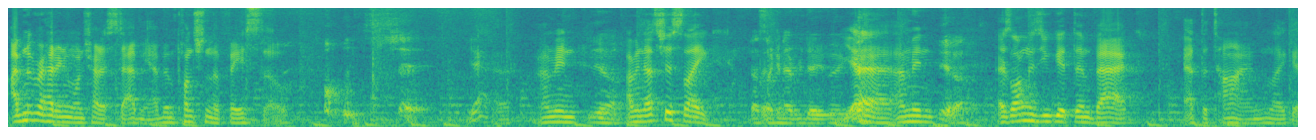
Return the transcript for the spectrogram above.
I've never had anyone try to stab me. I've been punched in the face though. Holy shit. Yeah. I mean, Yeah. I mean that's just like, That's like an everyday thing. yeah. I mean, Yeah. as long as you get them back at the time, like uh,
